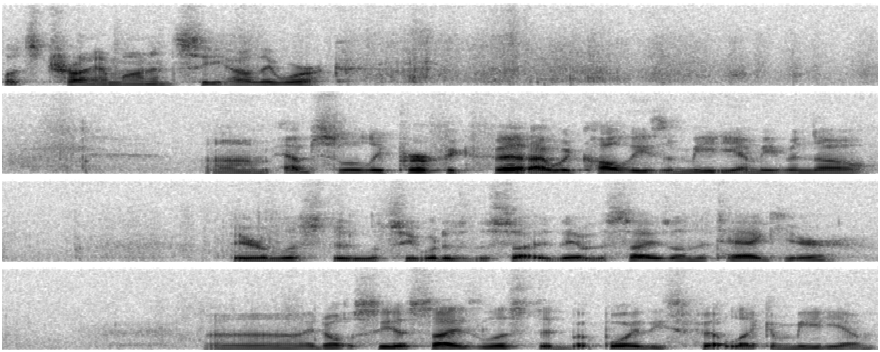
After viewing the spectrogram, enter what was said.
let's try them on and see how they work. Um, absolutely perfect fit. I would call these a medium even though they are listed. Let's see what is the size. They have the size on the tag here. Uh, I don't see a size listed, but boy, these fit like a medium.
